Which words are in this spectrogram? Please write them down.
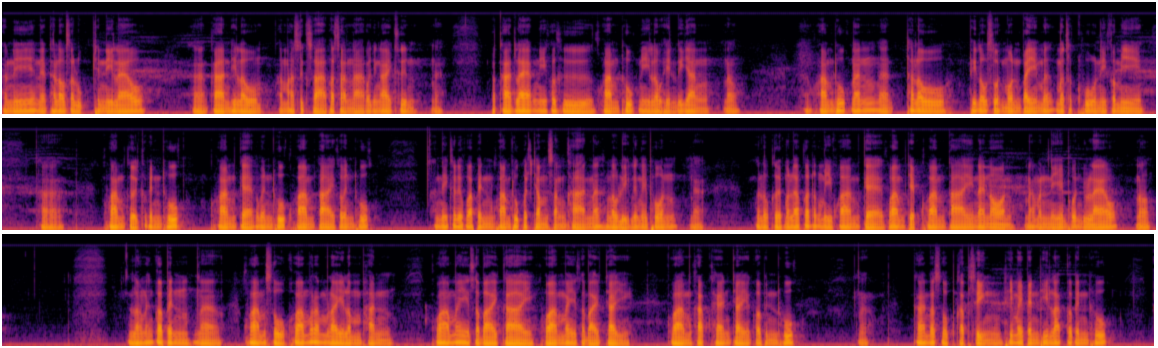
อันนี้เนี่ยถ้าเราสรุปเช่นนี้แล้วการที่เรามาศึกษาพระศาสนาก็จะง่ายขึ้นนะประการแรกนี่ก็คือความทุกข์นี่เราเห็นหรือยังเนาะความทุกข์นั้นถ้าเราที่เราสวดมนต์ไปเมื่อเมื่อสักครู่นี้ก็มีความเกิดก็เป็นทุกข์ ความแก่ก็เป็นทุกข์ ความตายก็เป็นทุกข์ อันนี้ก็เรียกว่าเป็นความทุกข์ประจำสังขารนะ เราหลีกเลี่ยงไม่พ้นนะ เมื่อเราเกิดมาแล้วก็ต้องมีความแก่ความเจ็บความตายแน่นอนนะมันหนีไม่พ้นอยู่แล้วเนาะ หลังนั้นก็เป็นนะความโศกความรำไรลำพันธ์ความไม่สบายกาย ความไม่สบายใจ ความขับแค้นใจก็เป็นทุกข์นะการประสบกับสิ่งที่ไม่เป็นที่รักก็เป็นทุกข์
